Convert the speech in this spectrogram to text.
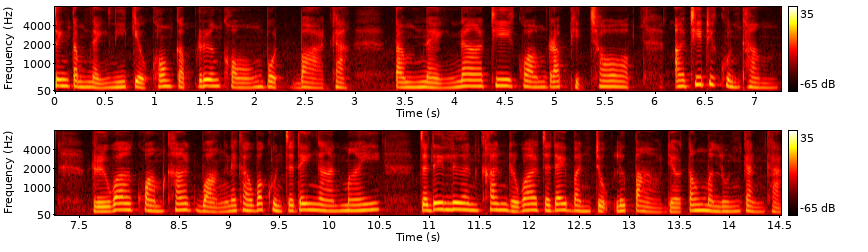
ซึ่งตำแหน่งนี้เกี่ยวข้องกับเรื่องของบทบาทค่ะตำแหน่งหน้าที่ความรับผิดชอบ อาชีพที่คุณทำหรือว่าความคาดหวังนะคะ ว่าคุณจะได้งานไหม จะได้เลื่อนขั้นหรือว่าจะได้บรรจุหรือเปล่า เดี๋ยวต้องมาลุ้นกันค่ะ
